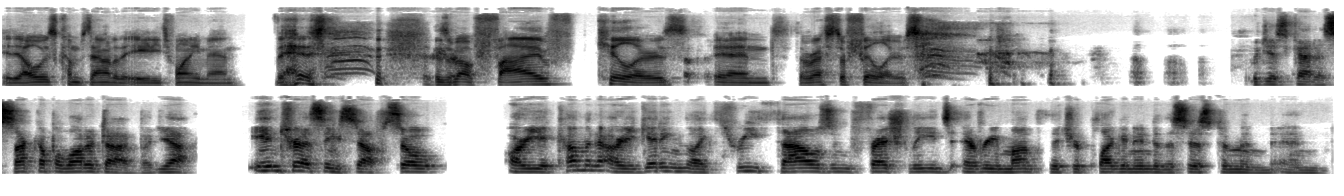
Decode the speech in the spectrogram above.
it always comes down to the 80 20, man. There's, there's about five killers and the rest are fillers. we just got to suck up a lot of time. But yeah, interesting stuff. So, are you coming? Are you getting like 3,000 fresh leads every month that you're plugging into the system and, and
